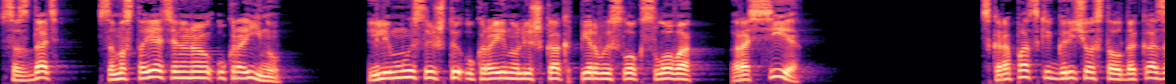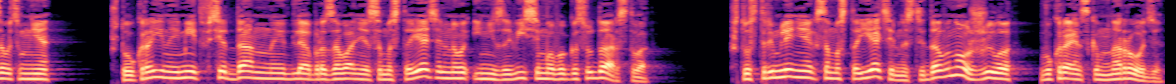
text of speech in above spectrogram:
создать самостоятельную Украину? Или мыслишь ты Украину лишь как первый слог слова «Россия»? Скоропадский горячо стал доказывать мне, что Украина имеет все данные для образования самостоятельного и независимого государства, что стремление к самостоятельности давно жило в украинском народе.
